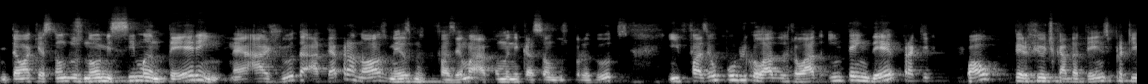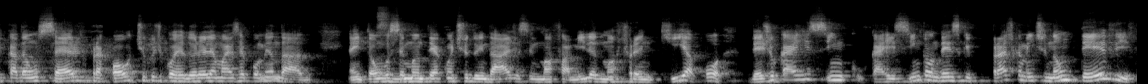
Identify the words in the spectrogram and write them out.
então a questão dos nomes se manterem, né, ajuda até para nós mesmos fazer uma, a comunicação dos produtos e fazer o público lá do outro lado entender para que qual perfil de cada tênis, para que cada um serve, para qual tipo de corredor ele é mais recomendado. Né? Então, Sim. você manter a continuidade, assim, de uma família, de uma franquia, pô, veja o KR5. O KR5 é um tênis que praticamente não teve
